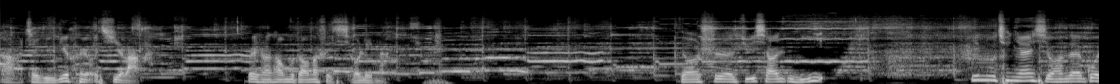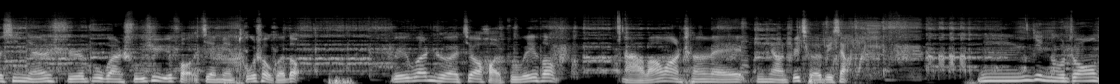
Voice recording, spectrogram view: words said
啊，这个一定很有趣啦！为什么他们不装到水气球里呢？表示吉祥如意。印度青年喜欢在过新年时，不管熟悉与否，见面徒手格斗，围观者叫好助威风，啊，往往成为姑娘追求的对象。嗯，印度中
